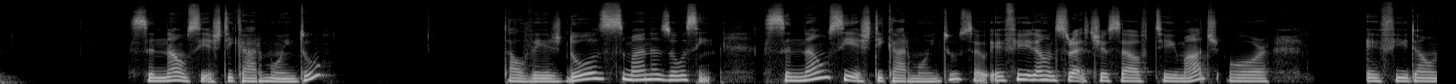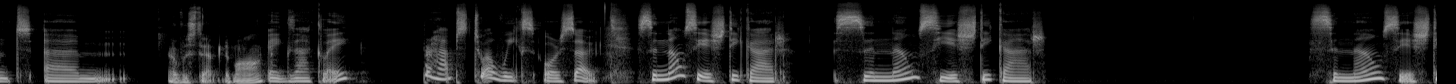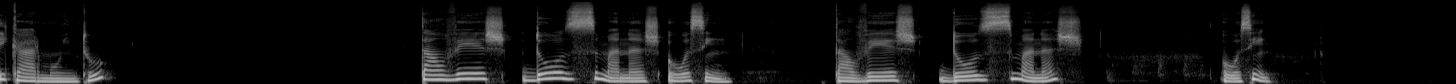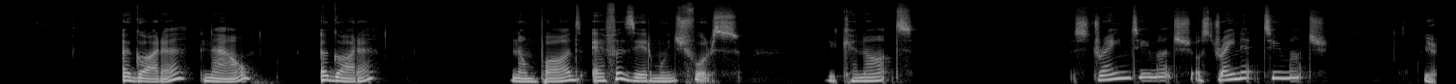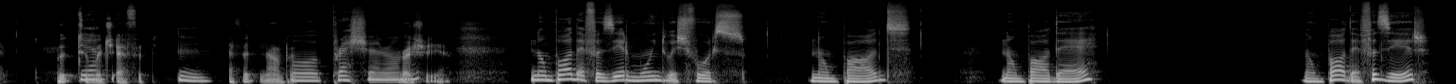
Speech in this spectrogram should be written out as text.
Se não se esticar muito, talvez 12 semanas ou assim. Se não se esticar muito, so if you don't stretch yourself too much, or if you don't um, Overstep the mark. Exactly. Perhaps 12 weeks or so. Se não se esticar, se não se esticar, se não se esticar muito, talvez 12 semanas ou assim. Talvez 12 semanas ou assim. Agora, now, agora, Não pode é fazer muito esforço. You cannot strain too much or strain it too much Yeah. Put too Yeah. much effort. Effort? No, but or pressure on it. pressure, yeah. Não pode é fazer muito esforço. Não pode. Não pode é. Não pode é fazer.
